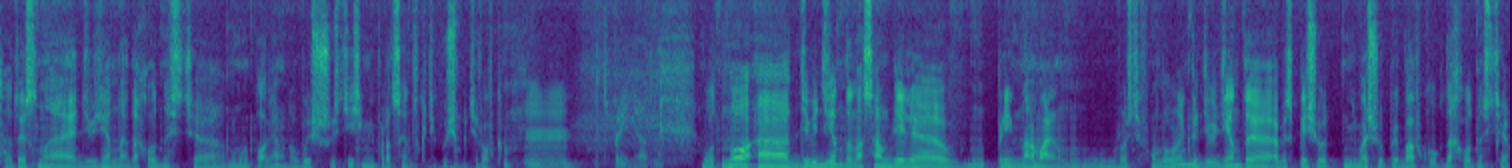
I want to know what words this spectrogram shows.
Соответственно, дивидендная доходность, ну, мы полагаем, выше 6-7% к текущим котировкам. Угу. Это приятно. Вот, но а, дивиденды, на самом деле, при нормальном росте фондового рынка, дивиденды обеспечивают небольшую прибавку к доходности.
